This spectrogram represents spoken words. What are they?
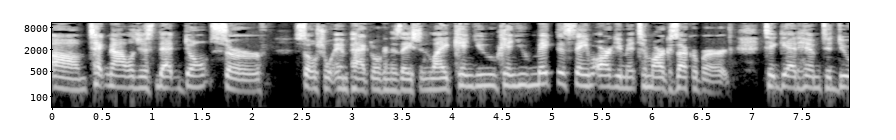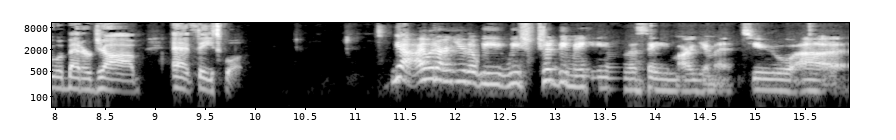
um, technologists that don't serve social impact organization? Like, can you, can you make the same argument to Mark Zuckerberg to get him to do a better job at Facebook? Yeah, I would argue that we we should be making the same argument to uh,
